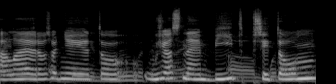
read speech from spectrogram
ale rozhodně je to úžasné být při tom,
